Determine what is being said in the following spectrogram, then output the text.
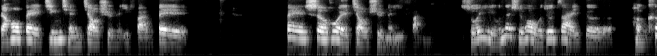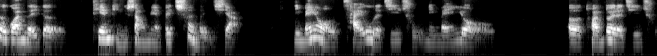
然后被金钱教训了一番，被被社会教训了一番，所以那时候我就在一个很客观的一个天平上面被称了一下。你没有财务的基础，你没有呃团队的基础，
